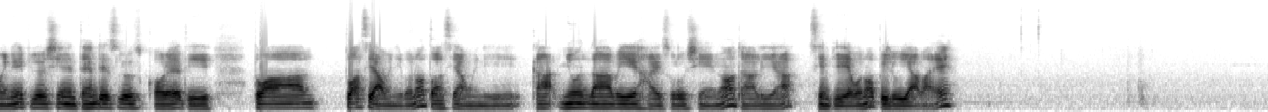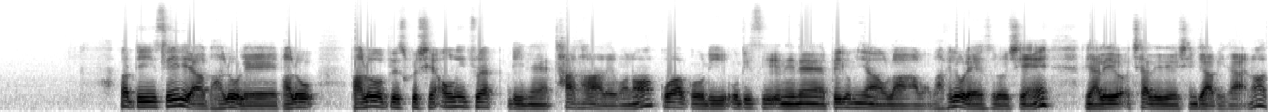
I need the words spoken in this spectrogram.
ဝန်တွေပြီးလို့ရှိရင် dentist လို့ခေါ်တဲ့ဒီသွားသွားဆရာဝန်တွေပေါ့နော်သွားဆရာဝန်တွေကညွှန်ကြားပေးတဲ့ဟာဆိုလို့ရှိရင်နော်ဒါလေးကအဆင်ပြေရပေါ့နော်ပေးလို့ရပါတယ်တော့ဒီဆေးတွေကဘာလို့လဲဘာလို့ ဘာလို့ prescription only drug ဒီနဲ့ထားထားရလဲပေါ့နော်ကိုကကိုဒီ OTC အနေနဲ့ပေးလို့မရအောင်လားပေါ့ဘာဖြစ်လို့လဲဆိုလို့ရှိရင်ဒီဟာလေးကိုအချက်လေးတွေရှင်းပြပေးထားရနော်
